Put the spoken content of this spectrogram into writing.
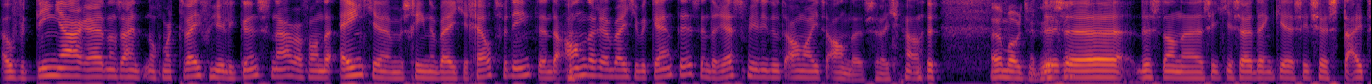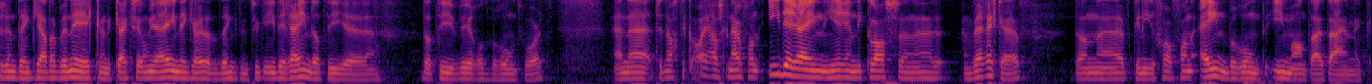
over tien jaar dan zijn het nog maar twee van jullie kunstenaar, waarvan de eentje misschien een beetje geld verdient en de andere een beetje bekend is. En de rest van jullie doet allemaal iets anders, weet je wel. Dus, Heel motiverend. dus, eh, dus dan zit je zo, denk je, zit je zo stuiterend, denk je, ja, dat ben ik. En dan kijk je om je heen, denk je, oh, dat denkt natuurlijk iedereen dat die, dat die wereldberoemd wordt. En eh, toen dacht ik, oh ja, als ik nou van iedereen hier in die klas een, eh, een werk heb, dan eh, heb ik in ieder geval van één beroemd iemand uiteindelijk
